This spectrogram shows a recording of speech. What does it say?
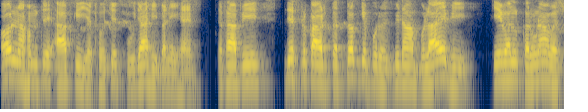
और न हमसे आपकी यथोचित पूजा ही बनी है। तथापि जिस प्रकार तत्वज्ञ पुरुष बिना बुलाए भी केवल करुणावश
